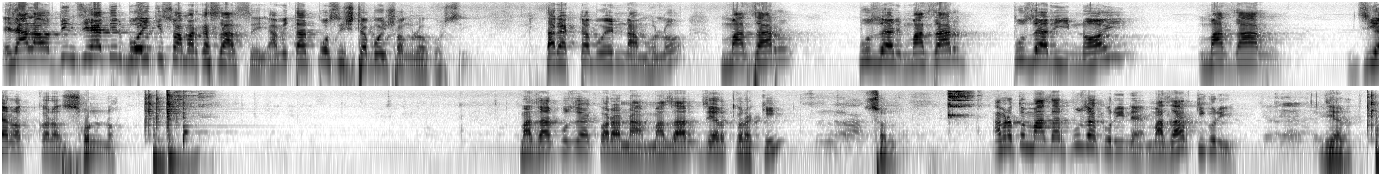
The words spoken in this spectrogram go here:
এই যে আলাউদ্দিন জিহাদির বই কিছু আমার কাছে আছে, আমি তার পঁচিশটা বই সংগ্রহ করছি। তার একটা বইয়ের নাম হলো, মাজার পূজারি মাজার পূজারি নয়, মাজার জিয়ারত করা শূন্য। মাজার পূজা করা না, মাজার জিয়ারত করা কি? শূন্য। আমরা তো মাজার পূজা করি না, মাজার কি করি? জিয়ারত।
